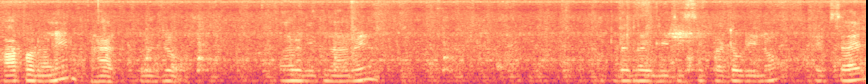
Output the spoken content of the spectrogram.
પાપડ અને ભાગ તો જો, આવી રીતના હવે આપણે લઈ લીધી છે કટોરીનો એક સાઈડ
